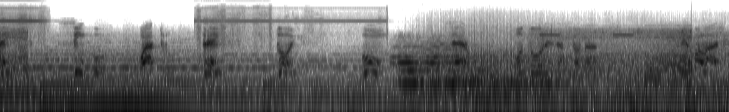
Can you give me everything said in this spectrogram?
6, 5, 4, 3, 2, 1, 0. Motores acionados. Decolagem.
